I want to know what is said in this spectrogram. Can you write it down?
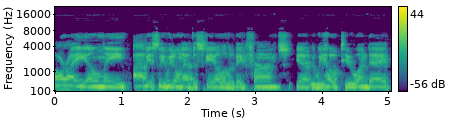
RIA only. Obviously, we don't have the scale of the big firms. Yeah, we hope to one day,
